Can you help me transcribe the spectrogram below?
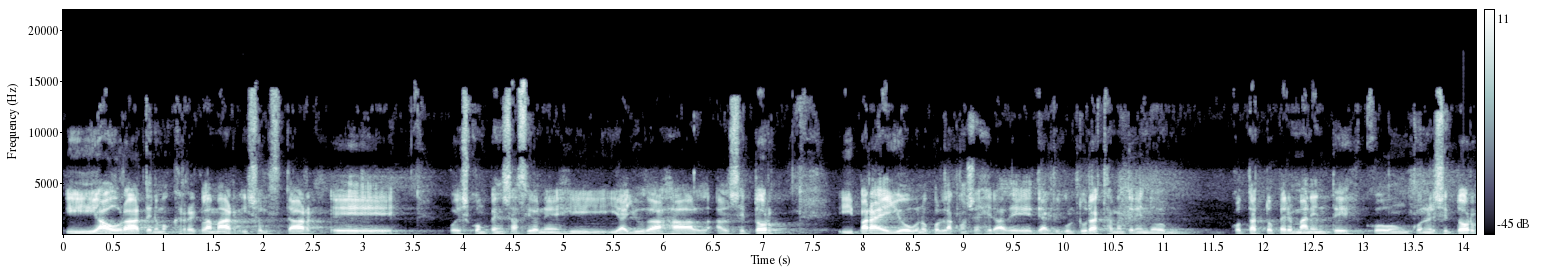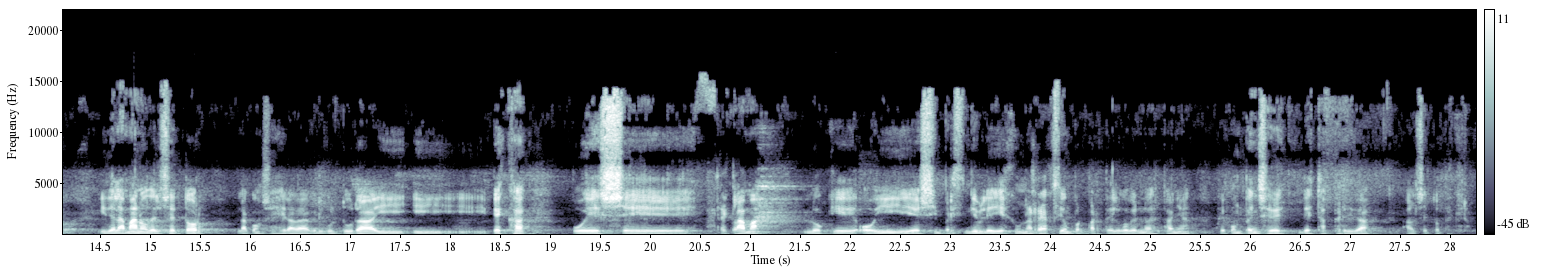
y ahora tenemos que reclamar y solicitar eh, pues compensaciones y, ayudas al, sector y para ello bueno pues la consejera de, Agricultura está manteniendo contacto permanente con, el sector y de la mano del sector la consejera de Agricultura y, Pesca pues eh, reclama lo que hoy es imprescindible y es una reacción por parte del Gobierno de España que compense de estas pérdidas al sector pesquero.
